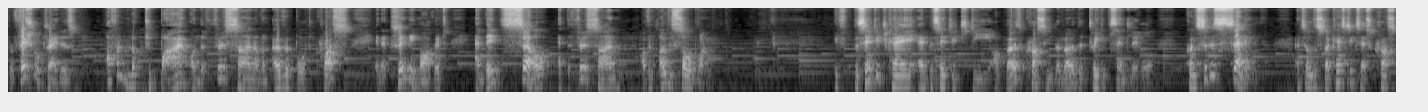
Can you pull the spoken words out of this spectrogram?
Professional traders often look to buy on the first sign of an overbought cross in a trending market and then sell at the first sign of an oversold one. If percentage K and percentage D are both crossing below the 20% level, consider selling until the stochastics has crossed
